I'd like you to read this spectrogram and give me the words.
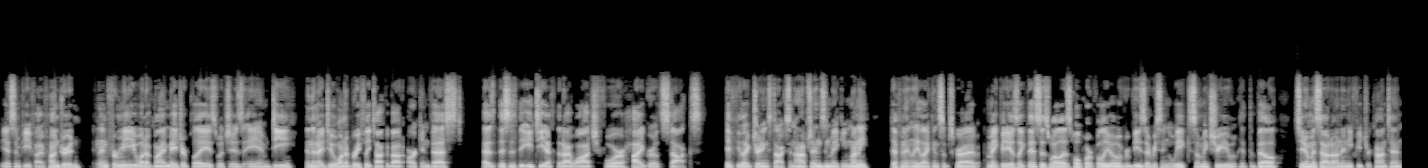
the S&P 500, and then for me, one of my major plays, which is AMD. And then I do want to briefly talk about ARK Invest, as this is the ETF that I watch for high growth stocks. If you like trading stocks and options and making money, definitely like and subscribe. I make videos like this as well as whole portfolio overviews every single week, so make sure you hit the bell so you don't miss out on any future content.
